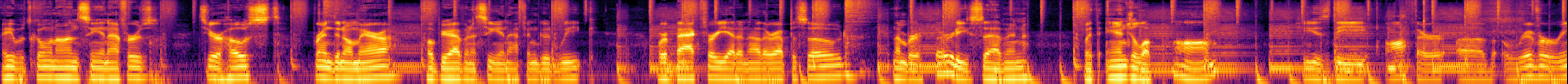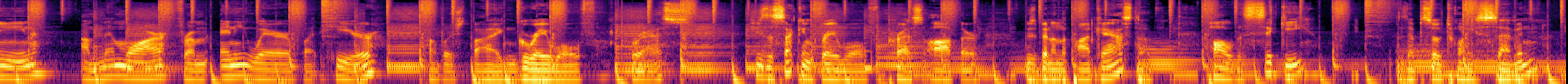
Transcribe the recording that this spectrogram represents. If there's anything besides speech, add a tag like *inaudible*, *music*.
Hey, what's going on, CNFers? It's your host, Brendan O'Meara. Hope you're having a CNF and good week. We're back for yet another episode, number 37, with Angela Palm. She is the author of Riverine, a memoir from anywhere but here, published by Graywolf Press. She's the second Graywolf Press author who's been on the podcast. Uh, Paul Lisicky is episode 27.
